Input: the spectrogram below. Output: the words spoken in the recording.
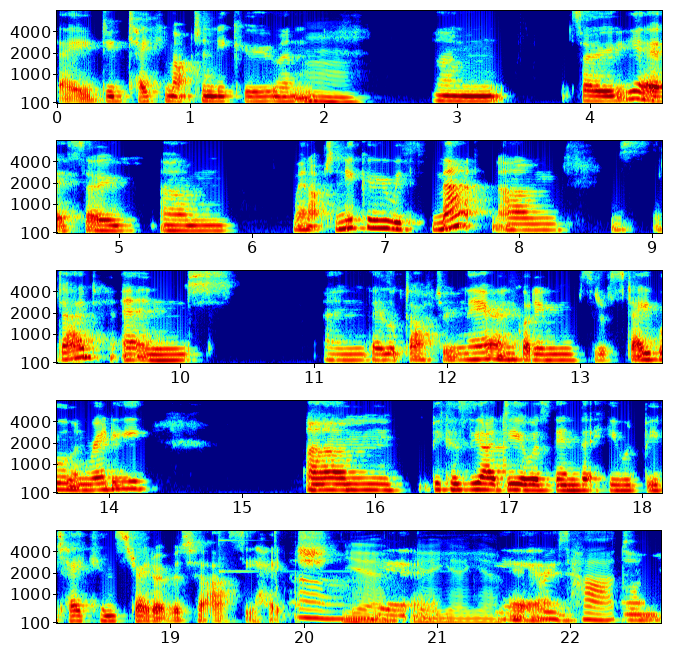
they did take him up to NICU. mm, And mm. um, so, yeah, so um, went up to NICU with Matt, um, his dad, and and they looked after him there and got him sort of stable and ready. Um, because the idea was then that he would be taken straight over to RCH. Oh. Yeah, Yeah. yeah, yeah, yeah. yeah. For his heart. Um,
